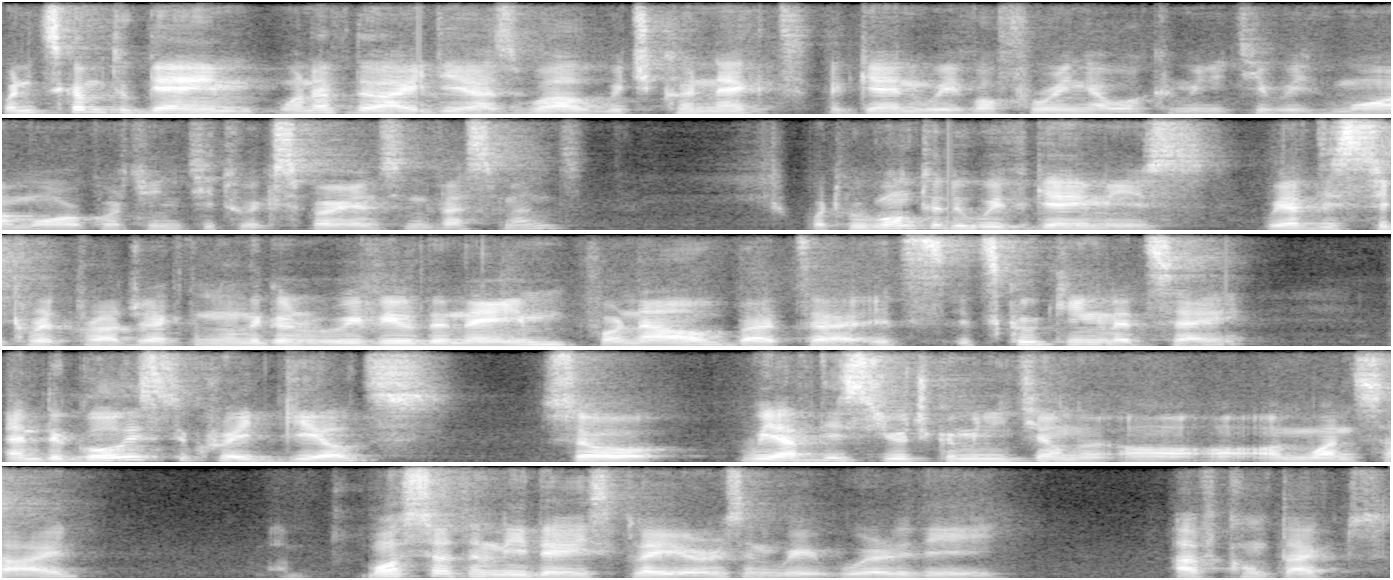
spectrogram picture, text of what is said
When it's come to game, one of the ideas as well, which connect again with offering our community with more and more opportunity to experience investment. What we want to do with game is we have this secret project. I'm not going to reveal the name for now, but uh, it's it's cooking, let's say. And the goal is to create guilds. So we have this huge community on on, on one side. Most certainly there is players, and we, we already have contact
